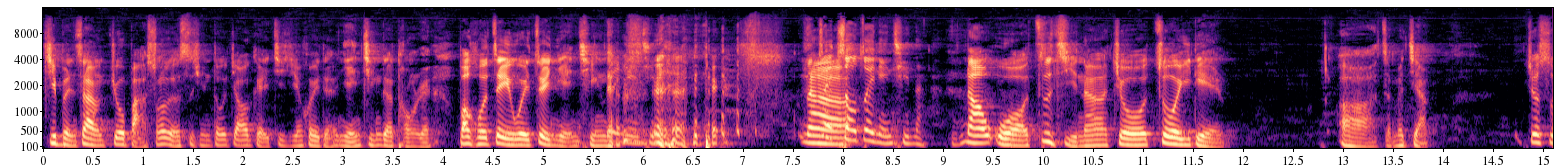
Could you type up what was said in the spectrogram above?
基本上就把所有的事情都交给基金会的年轻的同仁，包括这一位最年轻的。最年轻的。对。那最受最年轻的。那我自己呢，就做一点，啊、呃，怎么讲？就是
